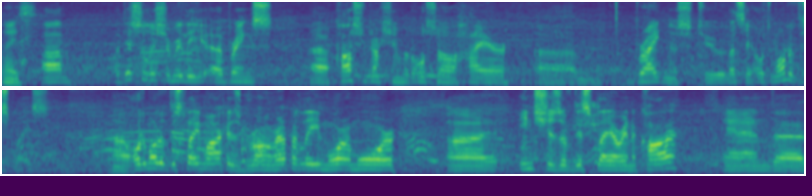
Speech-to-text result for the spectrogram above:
Nice. Um, but this solution really uh, brings uh, cost reduction, but also higher um, brightness to, let's say, automotive displays. Uh, automotive display market is growing rapidly. More and more uh, inches of display are in a car, and uh,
